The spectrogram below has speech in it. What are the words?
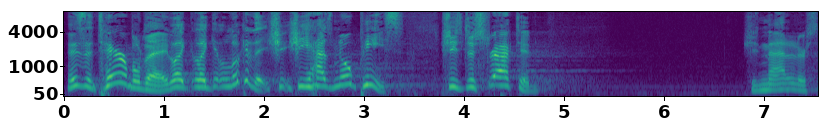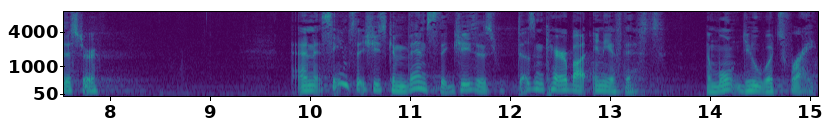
This is a terrible day. Like, like look at it. She, she has no peace. She's distracted. She's mad at her sister. And it seems that she's convinced that Jesus doesn't care about any of this and won't do what's right.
